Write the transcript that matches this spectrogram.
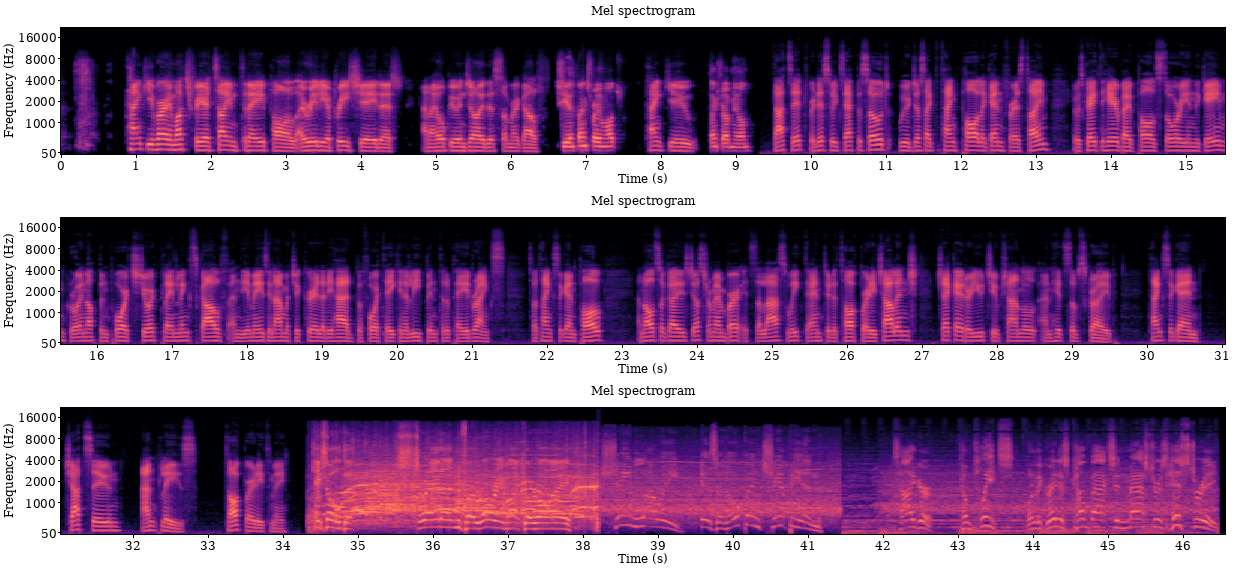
Thank you very much for your time today, Paul. I really appreciate it and I hope you enjoy this summer golf. Shane, thanks very much. Thank you. Thanks for having me on. That's it for this week's episode. We would just like to thank Paul again for his time. It was great to hear about Paul's story in the game, growing up in Portstewart, playing links golf, and the amazing amateur career that he had before taking a leap into the paid ranks. So thanks again, Paul. And also, guys, just remember it's the last week to enter the Talk Birdie Challenge. Check out our YouTube channel and hit subscribe. Thanks again. Chat soon, and please talk birdie to me. He's it straight in for Rory McIlroy. Shane Lowry is an Open champion. Tiger completes one of the greatest comebacks in Masters history.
